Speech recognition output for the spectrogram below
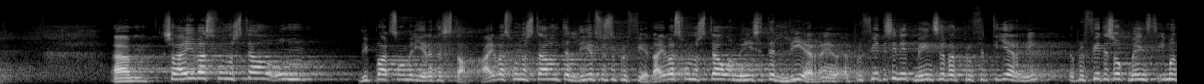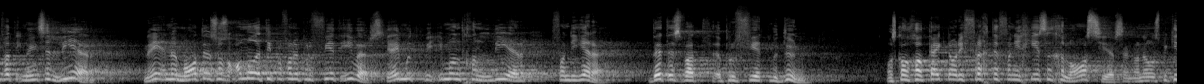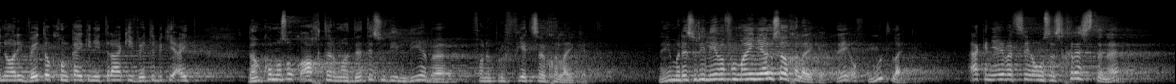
Ehm um, so hy was veronderstel om die pad saam met die Here te stap. Hy was veronderstel om te leef soos 'n profeet. Hy was veronderstel om mense te leer. Nee, 'n profeet is nie net mense wat profeteer nie. 'n Profeet is ook mens, iemand wat mense leer. Nee, in 'n mate is ons almal 'n tipe van 'n profeet iewers. Jy moet by iemand gaan leer van die Here. Dit is wat 'n profeet moet doen. Ons kan gaan kyk na die vrugte van die Gees in Galasiërs en wanneer ons bietjie na die wet ook gaan kyk en die trek die wet 'n bietjie uit, dan kom ons ook agter maar dit is hoe die lewe van 'n profeet sou gelyk het. Nê, nee, maar dis hoe die lewe van my en jou sou gelyk het, nê, nee, of moet lyk. Ek en jy wat sê ons is Christene,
